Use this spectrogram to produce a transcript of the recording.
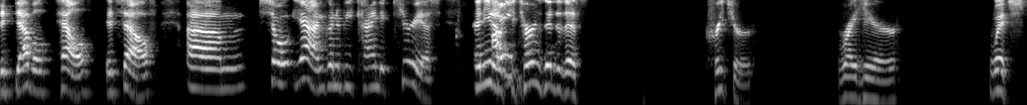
the devil, hell itself. Um, so yeah, I'm going to be kind of curious. and you know I- she turns into this creature right here, which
